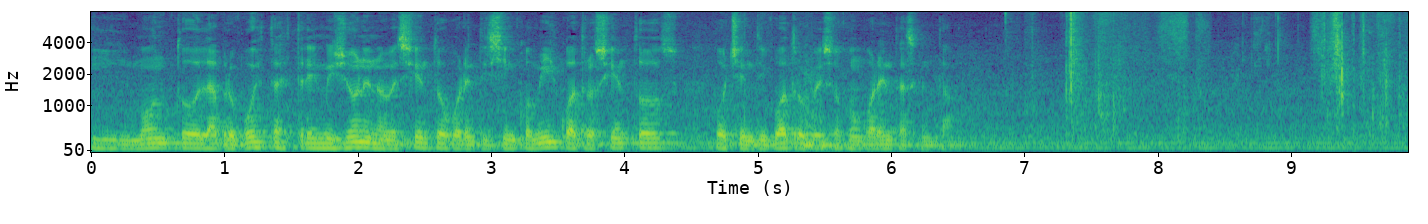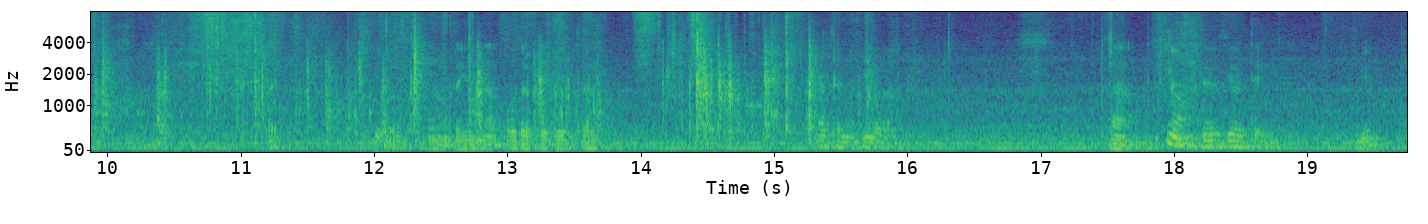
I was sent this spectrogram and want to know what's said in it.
Y el monto de la propuesta es 3.945.484 pesos con 40 centavos. Hay una otra propuesta. Alternativa. Ah. No, alternativa técnica. Bien.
